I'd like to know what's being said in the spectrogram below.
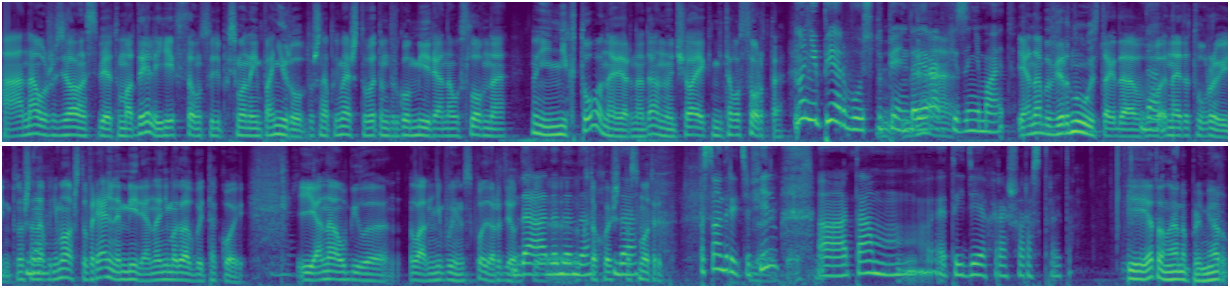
а она уже взяла на себя эту модель, и ей в целом, судя по всему, она импонировала, потому что она понимает, что в этом другом мире она условно, ну, не никто, наверное, да, но человек не того сорта. Ну, не первую ступень, да, да иерархии занимает. И она бы вернулась тогда да. в, на этот уровень, потому что да. она понимала, что в реальном мире она не могла быть такой. И она убила, ладно, не будем спойлер делать, да, да, да, кто да, хочет, да. посмотрит. Посмотрите да, фильм, а, там эта идея хорошо раскрыта. И это, наверное, пример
